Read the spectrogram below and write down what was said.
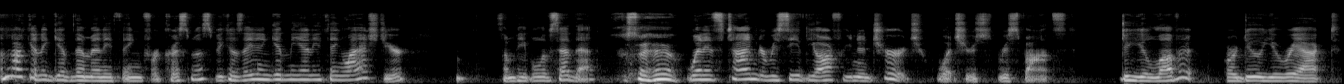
I'm not going to give them anything for Christmas because they didn't give me anything last year? Some people have said that. Yes, they have. When it's time to receive the offering in church, what's your response? Do you love it or do you react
